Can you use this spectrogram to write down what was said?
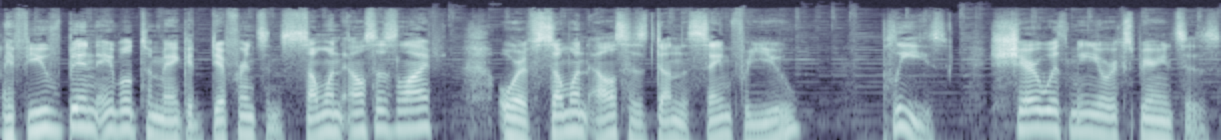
If you've been able to make a difference in someone else's life, or if someone else has done the same for you, please share with me your experiences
